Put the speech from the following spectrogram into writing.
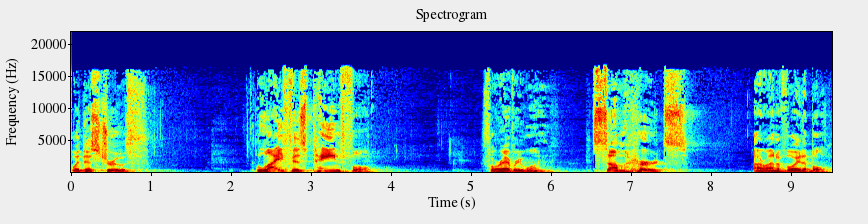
with this truth. Life is painful for everyone. Some hurts are unavoidable.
